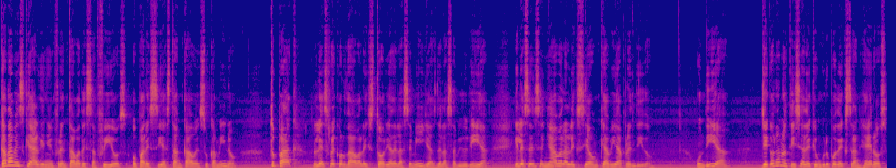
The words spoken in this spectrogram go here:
Cada vez que alguien enfrentaba desafíos o parecía estancado en su camino, Tupac les recordaba la historia de las semillas de la sabiduría y les enseñaba la lección que había aprendido. Un día, llegó la noticia de que un grupo de extranjeros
